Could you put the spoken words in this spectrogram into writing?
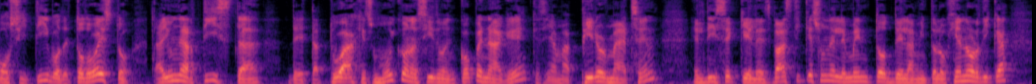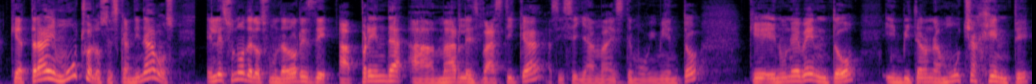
positivo de todo esto. Hay un artista de tatuajes muy conocido en Copenhague, que se llama Peter Madsen. Él dice que la esvástica es un elemento de la mitología nórdica que atrae mucho a los escandinavos. Él es uno de los fundadores de Aprenda a amar la así se llama este movimiento, que en un evento invitaron a mucha gente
